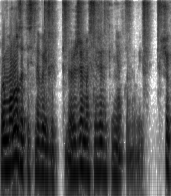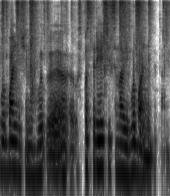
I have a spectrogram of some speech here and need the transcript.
проморозитись не вийде. Режиму сніжинки ніякого не вийде. Що глобальні чи не глиб... е, спостерігачі це навіть глобальні питання.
